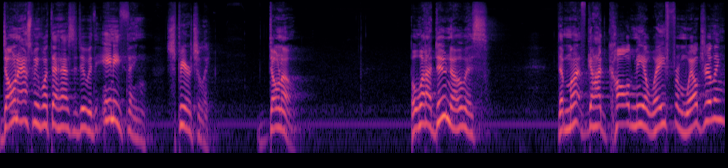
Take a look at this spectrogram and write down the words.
Don't ask me what that has to do with anything spiritually. Don't know. But what I do know is the month God called me away from well drilling,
